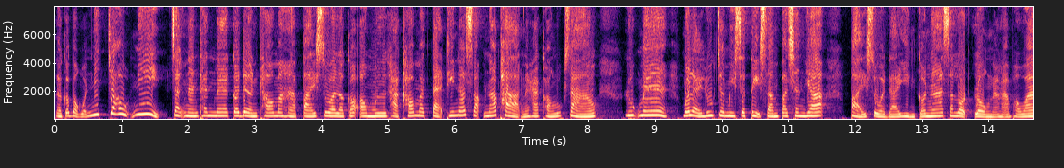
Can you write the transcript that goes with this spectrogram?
แล้วก็บอกว่านี่เจ้านี่ จากนั้นท่านแม่ก็เดินเข้ามาหาไปสัวแล้วก็เอามือค่ะ เข้ามาแตะที่หน้าสับหน้าผากนะคะของลูกสาว ลูกแม่ เมื่อไหร่ลูกจะมีสติสัมปชัญญะ ป่ายสัวได้ยินก็น่าสลดลงนะคะ เพราะว่า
